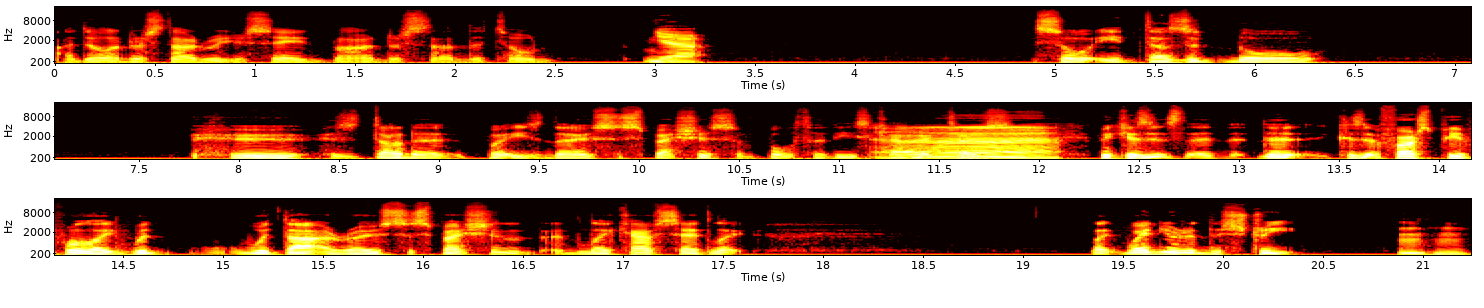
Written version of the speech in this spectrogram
"I don't understand what you're saying, but I understand the tone." Yeah. So he doesn't know who has done it, but he's now suspicious of both of these characters Ah. because it's the the because at first people were like would would that arouse suspicion and like I've said like like when you're in the street Mhm.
